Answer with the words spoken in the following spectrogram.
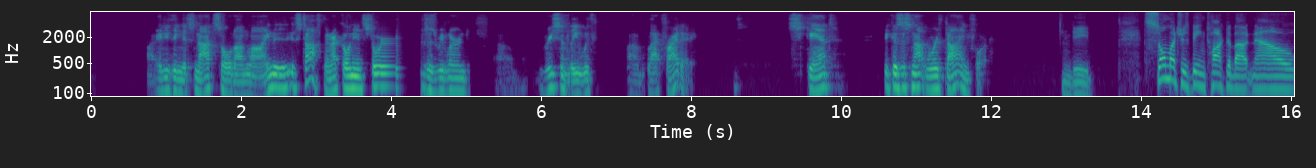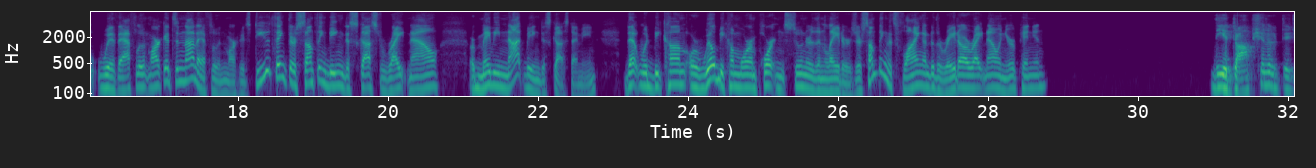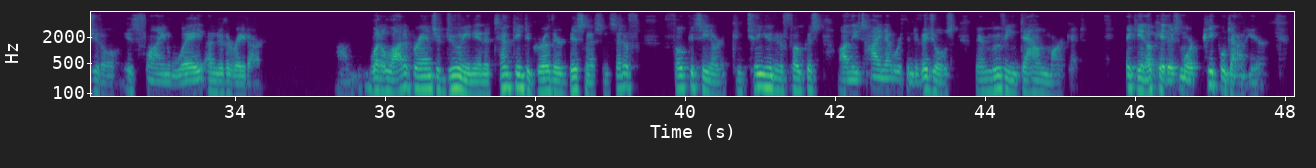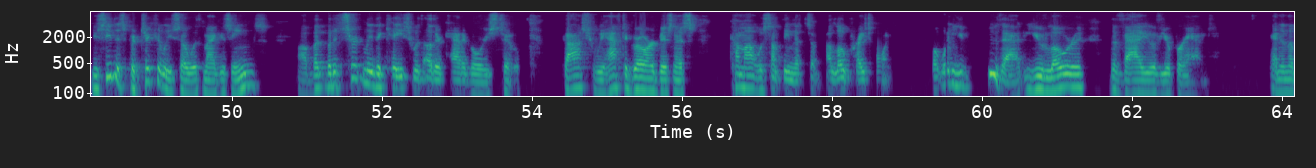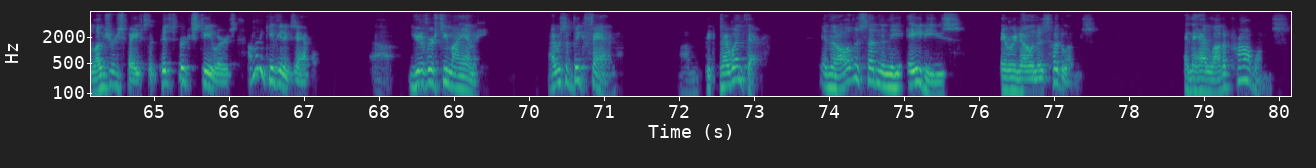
Uh, anything that's not sold online is tough. They're not going in stores, as we learned uh, recently with uh, Black Friday. Scant because it's not worth dying for. Indeed. So much is being talked about now with affluent markets and non affluent markets. Do you think there's something being discussed right now, or maybe not being discussed? I mean, that would become or will become more important sooner than later? Is there something that's flying under the radar right now, in your opinion? the adoption of digital is flying way under the radar. Um, what a lot of brands are doing in attempting to grow their business, instead of focusing or continuing to focus on these high net worth individuals, they're moving down market, thinking, okay, there's more people down here. You see this particularly so with magazines, uh, but but it's certainly the case with other categories too. Gosh, we have to grow our business. Come out with something that's a, a low price point. But when you do that, you lower the value of your brand. And in the luxury space, the Pittsburgh Steelers, I'm going to give you an example. Uh, University of Miami. I was a big fan um, because I went there. And then all of a sudden in the 80s, they were known as hoodlums and they had a lot of problems.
